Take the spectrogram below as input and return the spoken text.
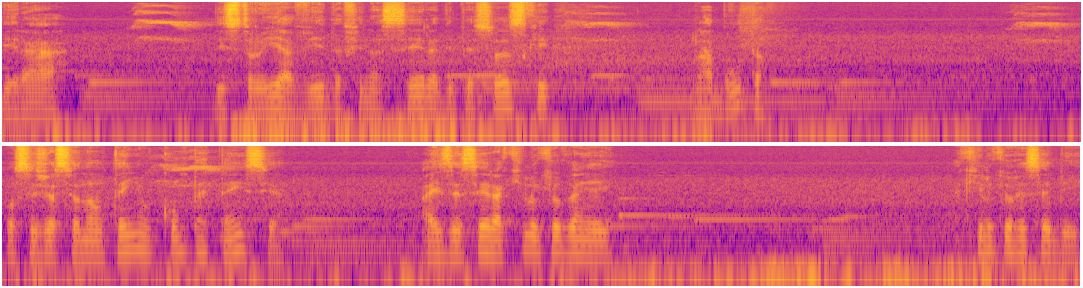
irá destruir a vida financeira de pessoas que labutam. Ou seja, se eu não tenho competência a exercer aquilo que eu ganhei, aquilo que eu recebi,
